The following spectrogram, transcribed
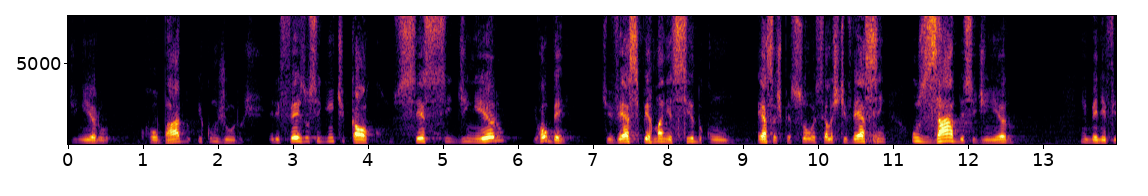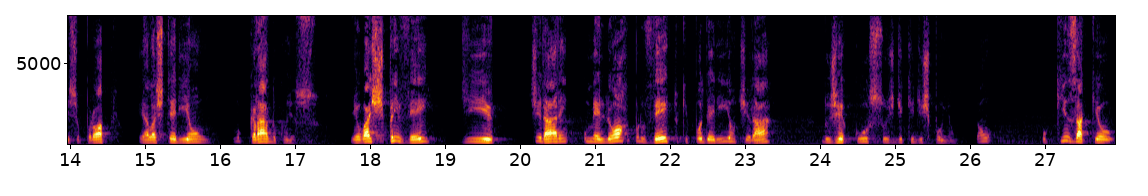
dinheiro roubado e com juros. Ele fez o seguinte cálculo: se esse dinheiro que roubei tivesse permanecido com essas pessoas, se elas tivessem usado esse dinheiro em benefício próprio, elas teriam lucrado com isso. Eu as privei de tirarem o melhor proveito que poderiam tirar dos recursos de que dispunham. Então, o que Zaqueu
